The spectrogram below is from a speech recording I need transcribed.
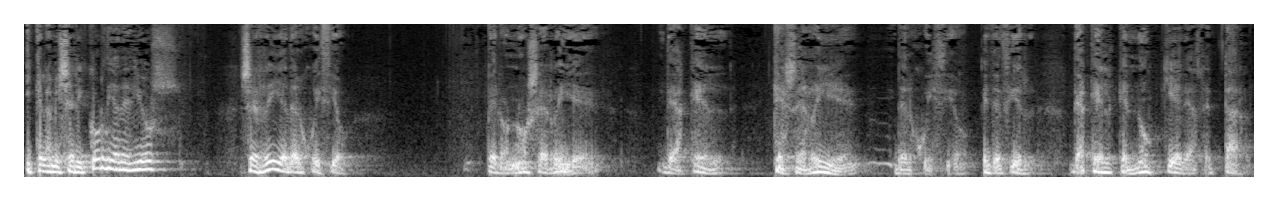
y que la misericordia de Dios se ríe del juicio, pero no se ríe de aquel que se ríe del juicio, es decir, de aquel que no quiere aceptar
